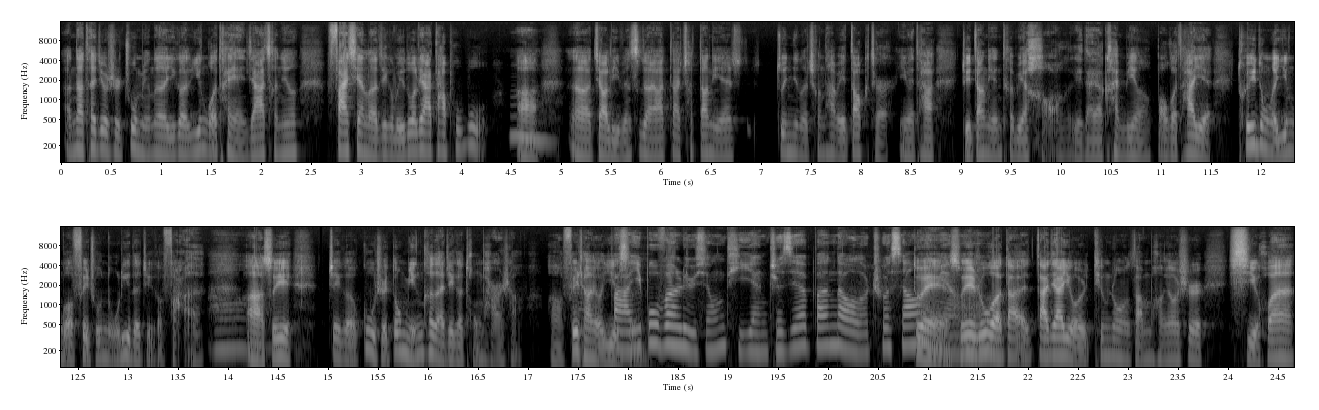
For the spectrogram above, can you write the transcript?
啊，那他就是著名的一个英国探险家，曾经发现了这个维多利亚大瀑布啊，呃，叫李文斯顿啊，他当地人。尊敬的称他为 Doctor，因为他对当年特别好，给大家看病，包括他也推动了英国废除奴隶的这个法案啊，所以这个故事都铭刻在这个铜牌上啊，非常有意思。把一部分旅行体验直接搬到了车厢里面。对，所以如果大大家有听众，咱们朋友是喜欢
